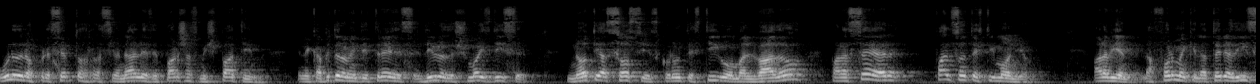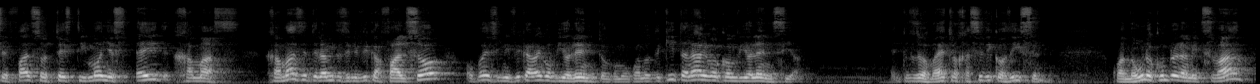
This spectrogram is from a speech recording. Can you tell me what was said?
Uno de los preceptos racionales de Parshas Mishpatim, en el capítulo 23, el libro de Shmois dice, no te asocies con un testigo malvado para ser falso testimonio. Ahora bien, la forma en que la teoría dice falso testimonio es eid jamás. Jamás literalmente significa falso o puede significar algo violento, como cuando te quitan algo con violencia. Entonces los maestros hasídicos dicen, cuando uno cumple una mitzvah,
